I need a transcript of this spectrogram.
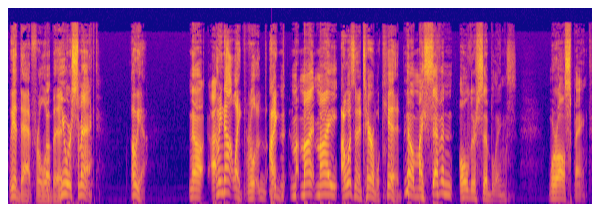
We had that for a little bit. You were smacked. oh yeah. No, I, mean not like real. I my my I wasn't a terrible kid. no, my seven older siblings were all spanked.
